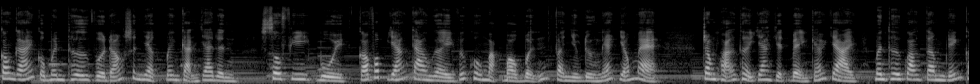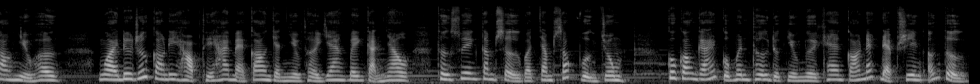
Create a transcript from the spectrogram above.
Con gái của Minh Thư vừa đón sinh nhật bên cạnh gia đình. Sophie Bùi có vóc dáng cao gầy với khuôn mặt bầu bĩnh và nhiều đường nét giống mẹ. Trong khoảng thời gian dịch bệnh kéo dài, Minh Thư quan tâm đến con nhiều hơn. Ngoài đưa rước con đi học thì hai mẹ con dành nhiều thời gian bên cạnh nhau, thường xuyên tâm sự và chăm sóc vườn chung. Cô con gái của Minh Thư được nhiều người khen có nét đẹp riêng ấn tượng.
